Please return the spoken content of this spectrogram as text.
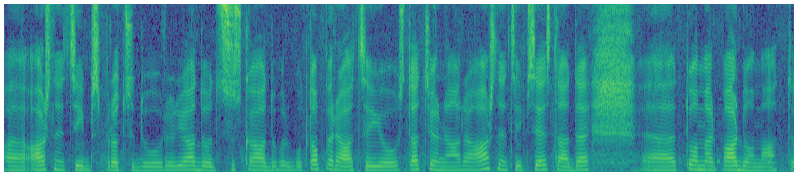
ārstniecības procedūru, ir jādodas uz kādu varbūt operāciju stacionārā ārstniecības iestādē, tomēr pārdomāt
